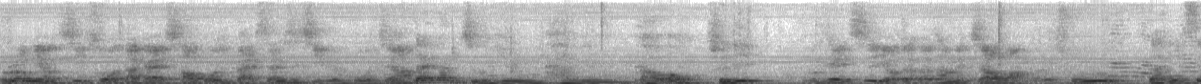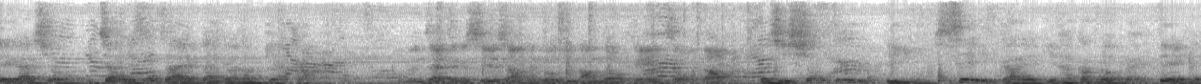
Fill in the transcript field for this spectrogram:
我若没有记错，大概超过一百三十几个国家。咱咱自由通交往出入。我们可以自由的和他们交往和出入。咱伫世界上，有遮个所在，咱都通行到。我们在这个世界上很多地方都可以走到。但是相对伫世界的其他角落内底呢？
